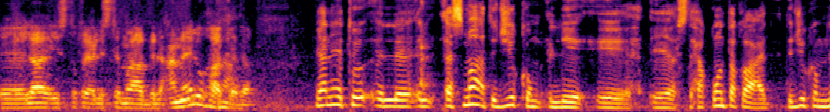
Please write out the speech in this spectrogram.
آه، لا يستطيع الاستمرار بالعمل وهكذا. يعني أنتم ال- الأسماء تجيكم اللي يستحقون تقاعد تجيكم من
